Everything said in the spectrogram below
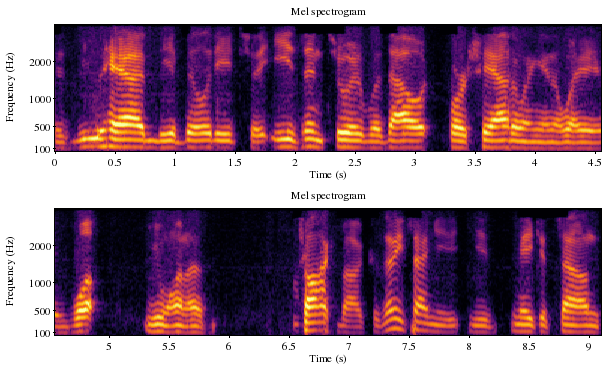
if you had the ability to ease into it without foreshadowing in a way what you want to talk about, because anytime you you make it sound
